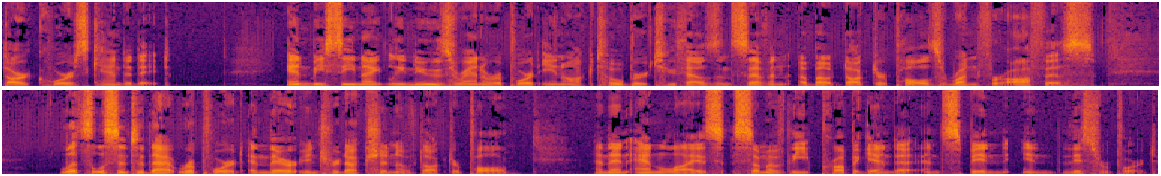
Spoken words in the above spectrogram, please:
dark horse candidate. NBC Nightly News ran a report in October 2007 about Dr. Paul's run for office. Let's listen to that report and their introduction of Dr. Paul and then analyze some of the propaganda and spin in this report.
